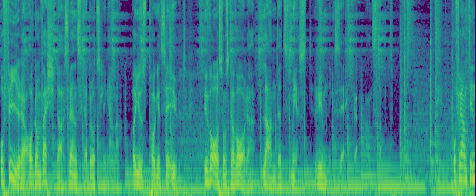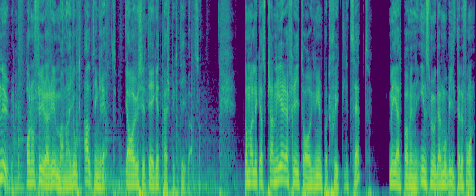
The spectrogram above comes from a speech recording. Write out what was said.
Och fyra av de värsta svenska brottslingarna har just tagit sig ut ur vad som ska vara landets mest rymningssäkra anstalt. Och fram till nu har de fyra rymmarna gjort allting rätt. Ja, ur sitt eget perspektiv alltså. De har lyckats planera fritagningen på ett skickligt sätt. Med hjälp av en insmugglad mobiltelefon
